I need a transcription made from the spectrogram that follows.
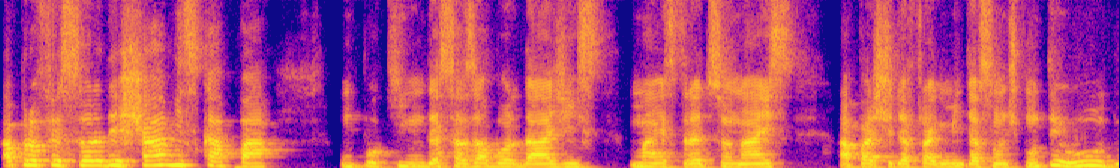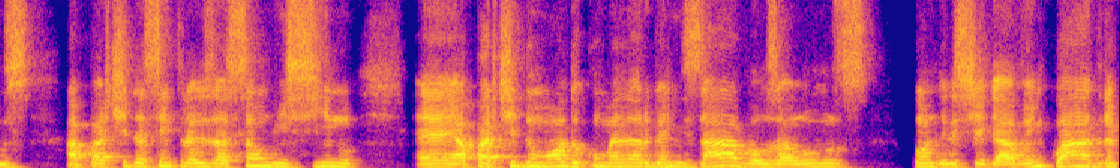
a professora deixava escapar um pouquinho dessas abordagens mais tradicionais a partir da fragmentação de conteúdos, a partir da centralização do ensino, é, a partir do modo como ela organizava os alunos quando eles chegavam em quadra.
